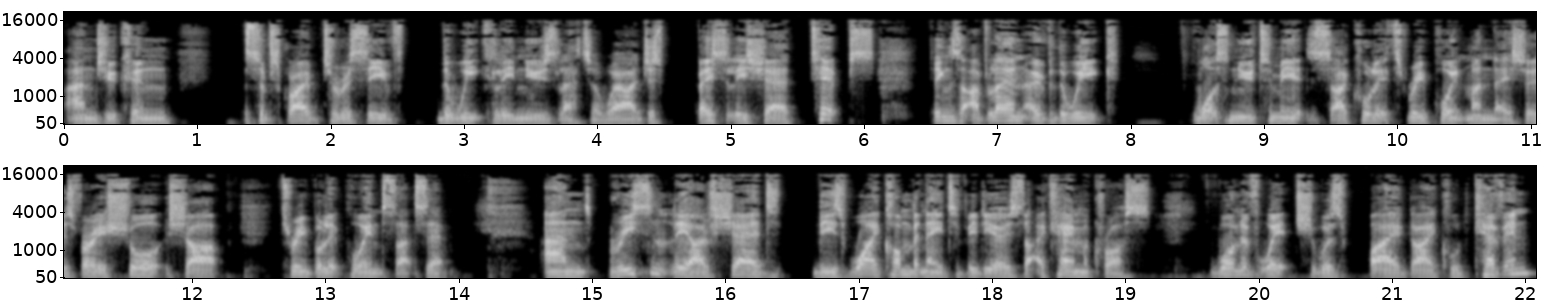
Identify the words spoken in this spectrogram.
and you can subscribe to receive the weekly newsletter where I just basically share tips, things that I've learned over the week. What's new to me? It's, I call it three point Monday. So it's very short, sharp, three bullet points. That's it. And recently I've shared these Y Combinator videos that I came across, one of which was by a guy called Kevin.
